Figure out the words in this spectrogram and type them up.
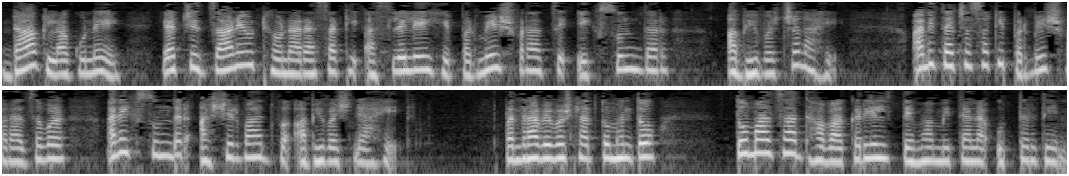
डाग लागू नये याची जाणीव ठेवणाऱ्यासाठी असलेले हे परमेश्वराचे एक सुंदर अभिवचन आहे. आणि त्याच्यासाठी परमेश्वराजवळ अनेक सुंदर आशीर्वाद व अभिवचने आहेत. पंधराव्या वचनात तो म्हणतो तो माझा धावा करील तेव्हा मी त्याला उत्तर देईन.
